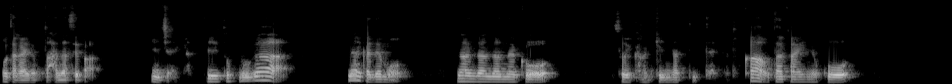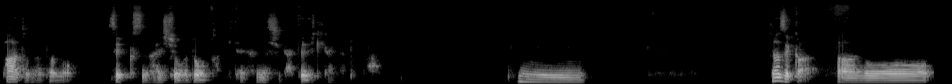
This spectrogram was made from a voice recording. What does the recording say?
お互いのこと話せばいいんじゃないかっていうところが、なんかでも、だんだんだんだんこう、そういう関係になっていったりだとか、お互いのこう、パートナーとのセックスの相性はどうかみたいな話が出てきたりだとか。うん。なぜか、あの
